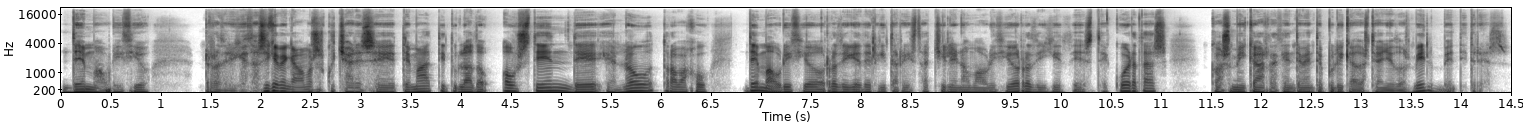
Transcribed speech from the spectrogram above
de Mauricio Rodríguez. Así que venga, vamos a escuchar ese tema titulado Austin del el nuevo trabajo de Mauricio Rodríguez, del guitarrista chileno Mauricio Rodríguez de este Cuerdas Cósmicas, recientemente publicado este año 2023.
